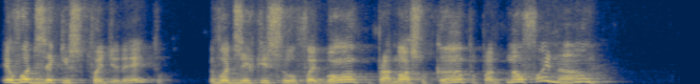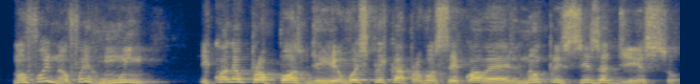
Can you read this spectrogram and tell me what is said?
Eu vou dizer que isso foi direito? Eu vou dizer que isso foi bom para nosso campo? Pra... Não foi, não. Não foi, não. Foi ruim. E qual é o propósito de? Eu vou explicar para você qual é. Ele não precisa disso.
